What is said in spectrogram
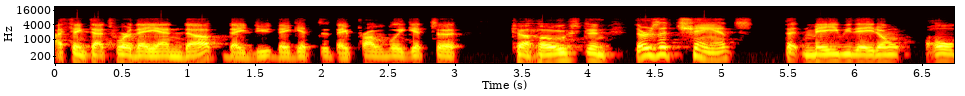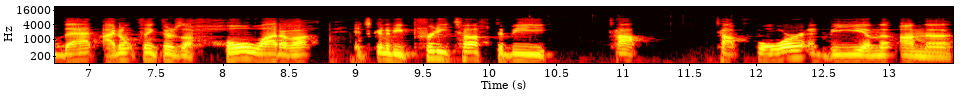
I think that's where they end up. They do. They get to. They probably get to to host, and there's a chance that maybe they don't hold that. I don't think there's a whole lot of. It's going to be pretty tough to be top top four and be on the on the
